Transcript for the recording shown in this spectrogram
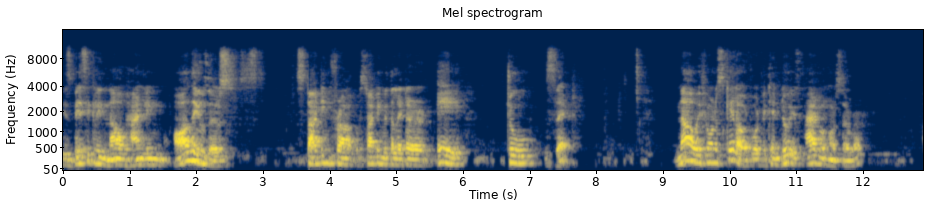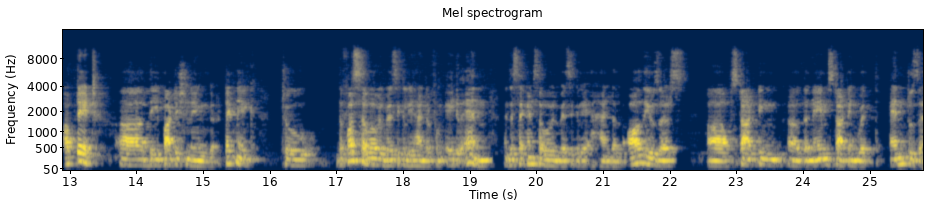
is basically now handling all the users starting from starting with the letter A to Z. Now, if you want to scale out, what we can do is add one more server, update uh, the partitioning technique to the first server will basically handle from A to N, and the second server will basically handle all the users uh, starting uh, the name starting with N to Z.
